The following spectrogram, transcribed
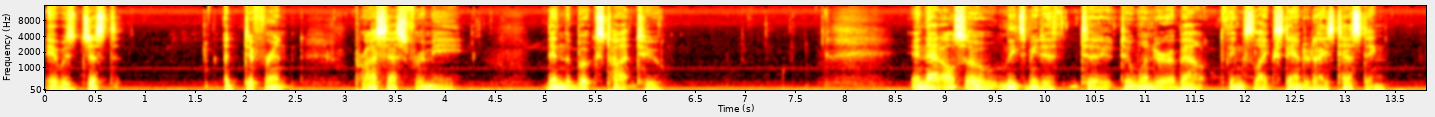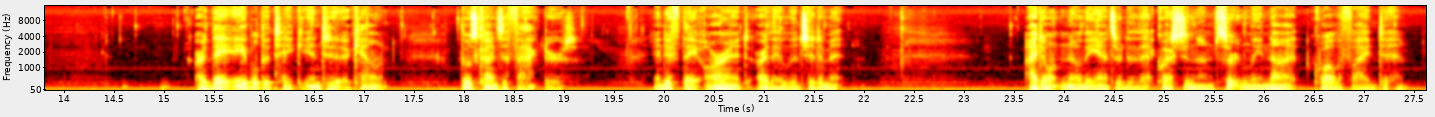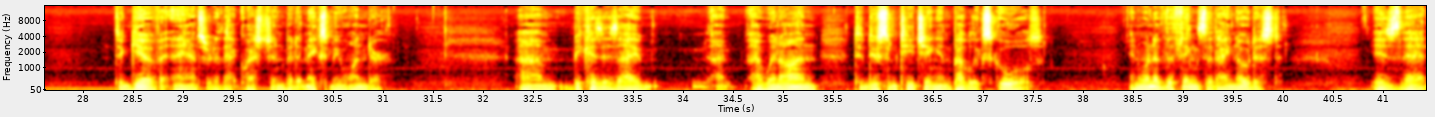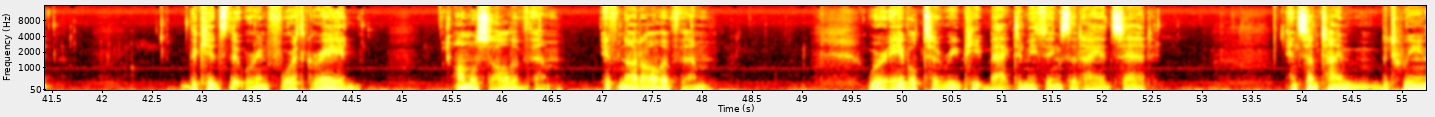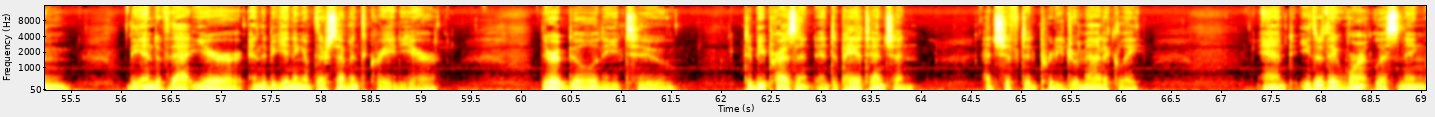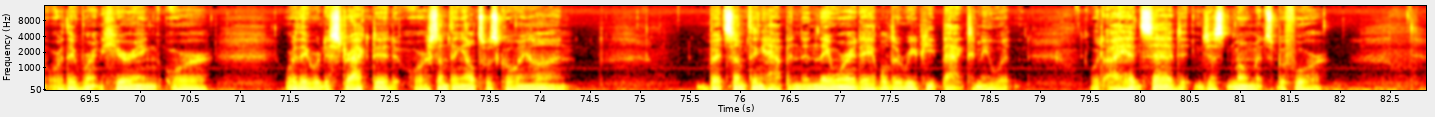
It was just a different process for me than the books taught to. And that also leads me to, to, to wonder about things like standardized testing. Are they able to take into account those kinds of factors? And if they aren't, are they legitimate? I don't know the answer to that question. I'm certainly not qualified to to give an answer to that question, but it makes me wonder. Um, because as I, I I went on to do some teaching in public schools, and one of the things that I noticed is that the kids that were in fourth grade, almost all of them, if not all of them, were able to repeat back to me things that I had said. And sometime between the end of that year and the beginning of their seventh grade year, their ability to to be present and to pay attention had shifted pretty dramatically. And either they weren't listening or they weren't hearing or or they were distracted or something else was going on. but something happened and they weren't able to repeat back to me what what I had said just moments before.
